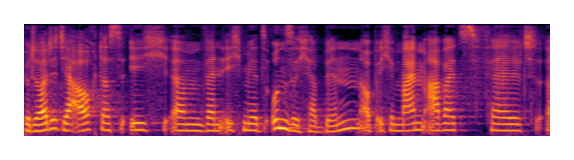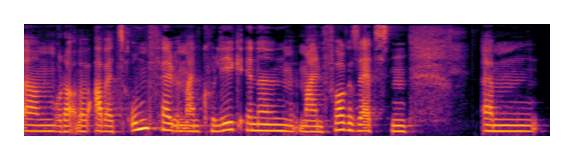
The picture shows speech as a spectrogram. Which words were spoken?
Bedeutet ja auch, dass ich, ähm, wenn ich mir jetzt unsicher bin, ob ich in meinem Arbeitsfeld ähm, oder Arbeitsumfeld mit meinen KollegInnen, mit meinen Vorgesetzten ähm,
